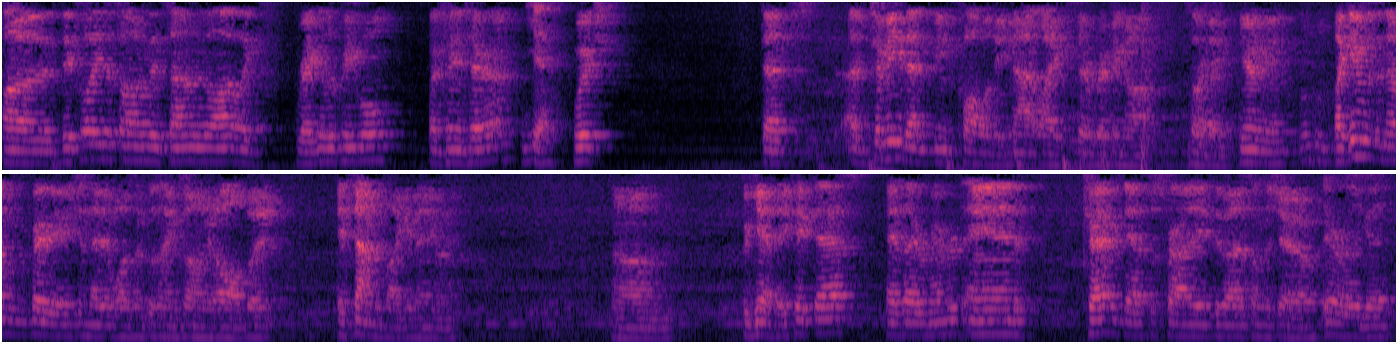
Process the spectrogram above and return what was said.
Uh, they played a song that sounded a lot like Regular People by Pantera, Yeah. which that's uh, to me that means quality, not like they're ripping off something. Right. You know what I mean? Mm-hmm. Like it was enough of a variation that it wasn't the same song at all, but it sounded like it anyway. Um, but yeah, they kicked ass as I remembered, and Traffic Death was probably the best on the show. They were really good.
